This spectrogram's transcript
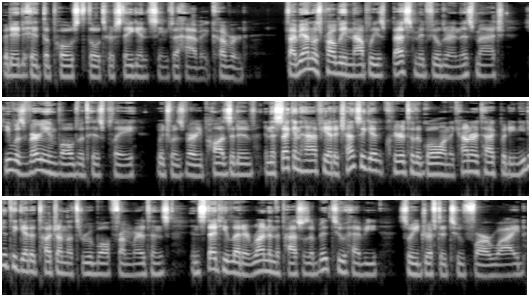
but it hit the post, though Ter Stegen seemed to have it covered. Fabian was probably Napoli's best midfielder in this match. He was very involved with his play, which was very positive. In the second half, he had a chance to get clear to the goal on the counterattack, but he needed to get a touch on the through ball from Mertens. Instead, he let it run and the pass was a bit too heavy, so he drifted too far wide.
